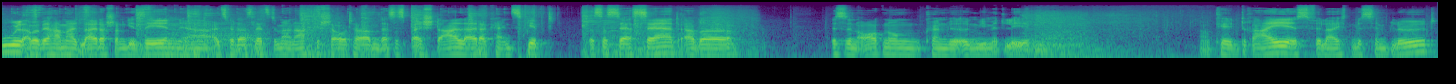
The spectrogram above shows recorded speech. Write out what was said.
cool, aber wir haben halt leider schon gesehen, ja, als wir das letzte Mal nachgeschaut haben, dass es bei Stahl leider keins gibt. Das ist sehr sad, aber ist in Ordnung, können wir irgendwie mit leben. Okay, 3 ist vielleicht ein bisschen blöd.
